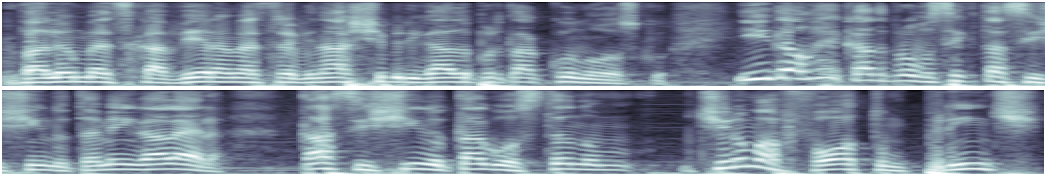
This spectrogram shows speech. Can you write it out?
Valeu, Mestre Caveira, Mestre Avinash, obrigado por estar conosco. E dá um recado pra você que tá assistindo também, galera. Tá assistindo, tá gostando? Tira uma foto, um print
